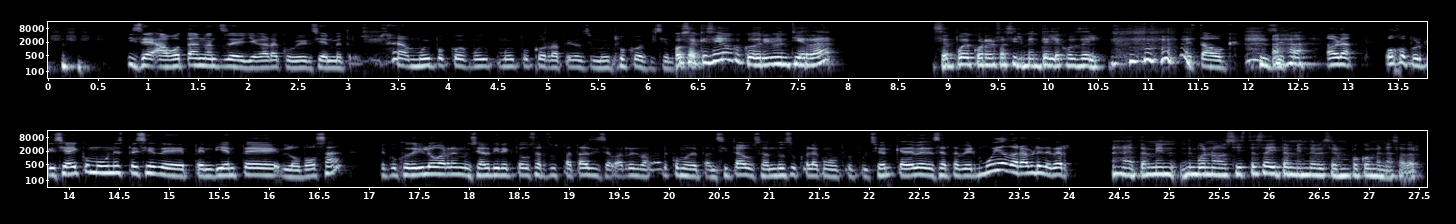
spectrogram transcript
Y se agotan antes de llegar a cubrir 100 metros. O sea, muy poco, muy, muy poco rápidos y muy poco eficientes. O sea, que si hay un cocodrilo en tierra, se puede correr fácilmente lejos de él. Está ok. Sí. Ahora, ojo, porque si hay como una especie de pendiente lodosa, el cocodrilo va a renunciar directo a usar sus patas y se va a resbalar como de pancita usando su cola como propulsión, que debe de ser también muy adorable de ver. Ajá, también, bueno, si estás ahí también debe ser un poco amenazador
